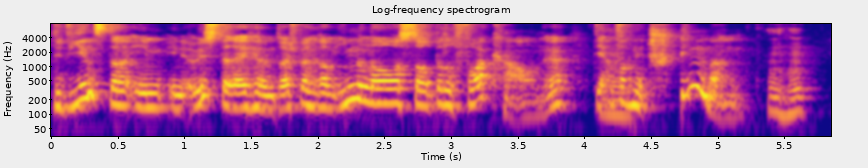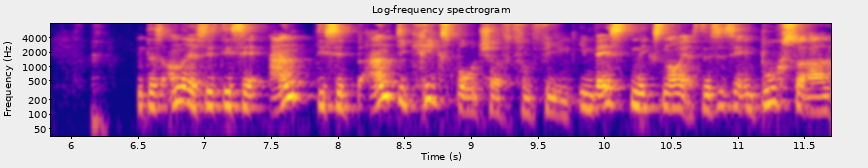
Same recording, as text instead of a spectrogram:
die wir uns da im, in Österreich und im deutschsprachigen Raum immer noch so ein bisschen vorkauen, ja, die einfach nicht stimmen. Und das andere ist diese, An diese Antikriegsbotschaft vom Film. Im Westen nichts Neues. Das ist ja im Buch so ein,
